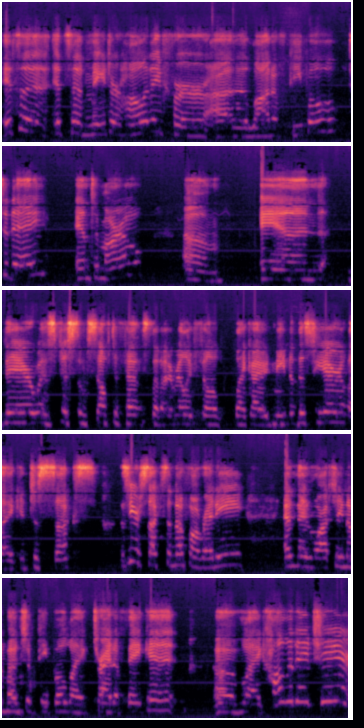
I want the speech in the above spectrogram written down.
it's a it's a major holiday for uh, a lot of people today and tomorrow, um, and there was just some self defense that I really felt like I needed this year. Like it just sucks. This year sucks enough already, and then watching a bunch of people like try to fake it of like holiday cheer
